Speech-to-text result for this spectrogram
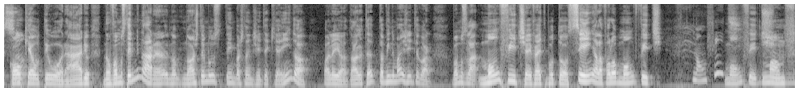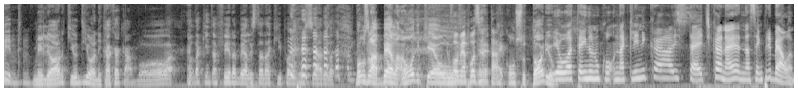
Isso. Qual que é o teu horário? Não vamos terminar, né? Nó- Nós temos tem bastante gente aqui ainda, ó. Olha aí, ó. Tá, até- tá vindo mais gente agora. Vamos lá. Monfit, a Ivete botou. Sim, ela falou Monfit. Monfit. Monfit. Mom fit. Melhor que o Dione, kkk. Boa. Toda quinta-feira a Bela estará aqui para anunciar. os- Vamos lá, Bela, aonde que é o... Eu vou me aposentar. É, é consultório? Eu atendo no na clínica estética, né, na Sempre Bela,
